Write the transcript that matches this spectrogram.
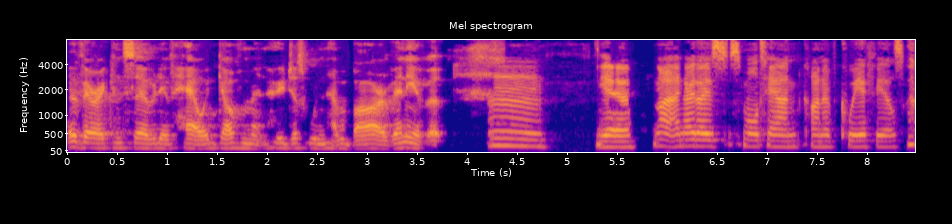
A very conservative Howard government who just wouldn't have a bar of any of it. Mm, yeah, No, I know those small town kind of queer feels.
